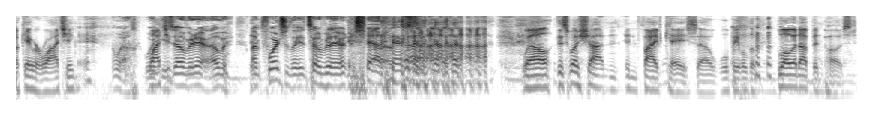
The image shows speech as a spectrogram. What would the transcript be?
Okay, we're watching. Well, Watch he's over there. Over. Unfortunately, it's over there in the shadows. well, this was shot in, in 5K, so we'll be able to blow it up in post.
